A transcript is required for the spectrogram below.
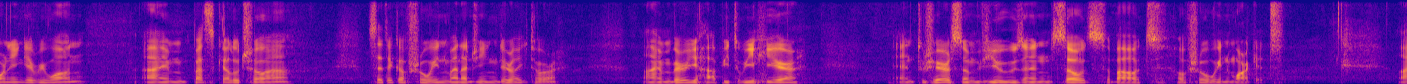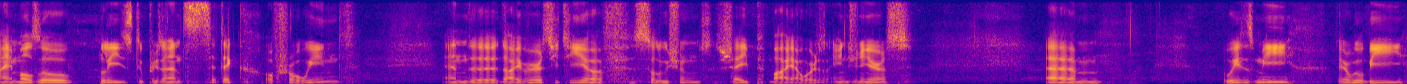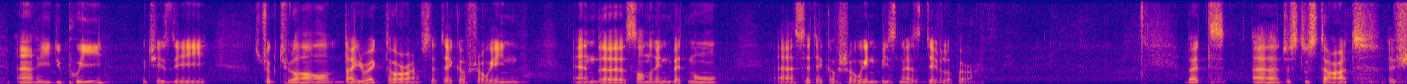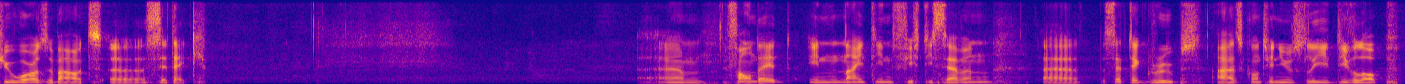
morning, everyone. I'm Pascal Ochoa, SETEC Offshore Wind Managing Director. I'm very happy to be here and to share some views and thoughts about offshore wind market. I am also pleased to present SETEC Offshore Wind and the diversity of solutions shaped by our engineers. Um, with me, there will be Henri Dupouy, which is the structural director of SETEC Offshore Wind, and uh, Sandrine Bethmont, uh, SETEC Offshore Wind business developer. But uh, just to start, a few words about uh, SETEC. Um, founded in 1957, uh, the SETEC Group has continuously developed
